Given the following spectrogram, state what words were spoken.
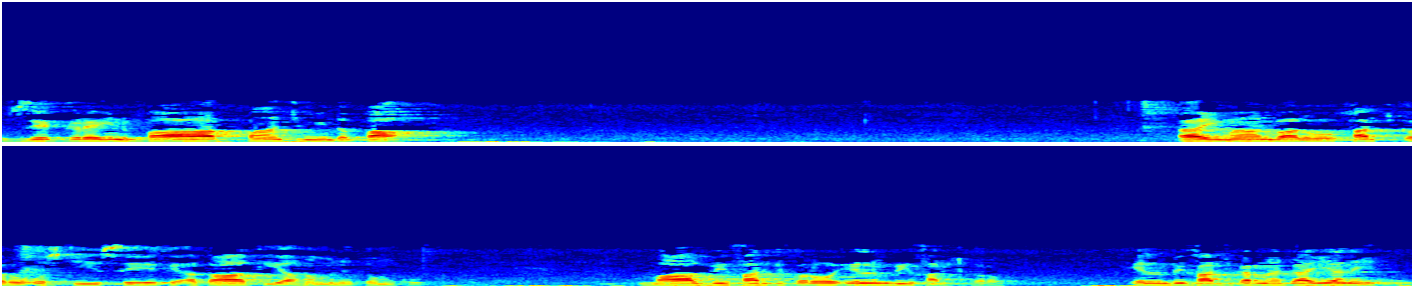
ذکر انفاق پانچویں دفعہ۔ ایمان والو، خرچ کرو اس چیز سے کہ عطا کیا ہم نے تم کو۔ مال بھی خرچ کرو، علم بھی خرچ کرو۔ علم بھی خرچ کرنا چاہیے یا نہیں؟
